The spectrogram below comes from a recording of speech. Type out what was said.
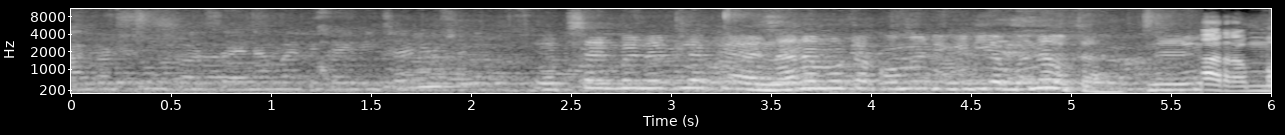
ઘણું બધું વિચાર્યું હશે અ, તો કેટલું એક્સાઇટમેન્ટ છે આગળ શું કરશો એના માટે કંઈ વિચાર્યું છે? એક્સાઇટમેન્ટ એટલે કે નાના મોટા કોમેડી વીડિયો બનાવતા આ રામ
